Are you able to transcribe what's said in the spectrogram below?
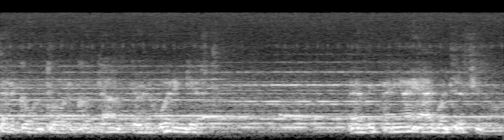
Instead of going door to good down during a wedding gift, every penny I had went to the funeral.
